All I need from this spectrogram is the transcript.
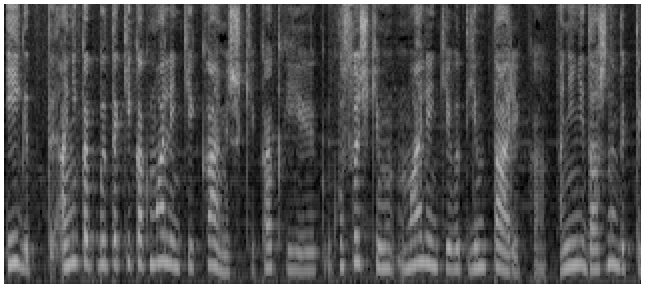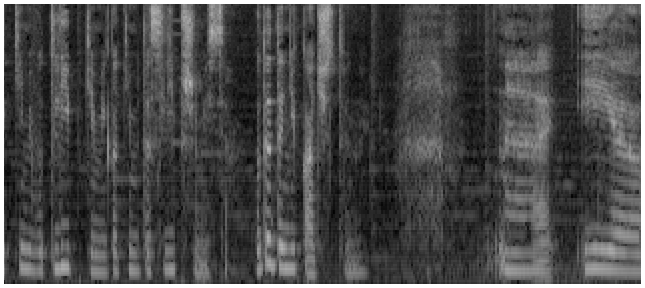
и они как бы такие, как маленькие камешки, как и кусочки маленькие вот янтарика. Они не должны быть такими вот липкими, какими-то слипшимися. Вот это некачественный. И э,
